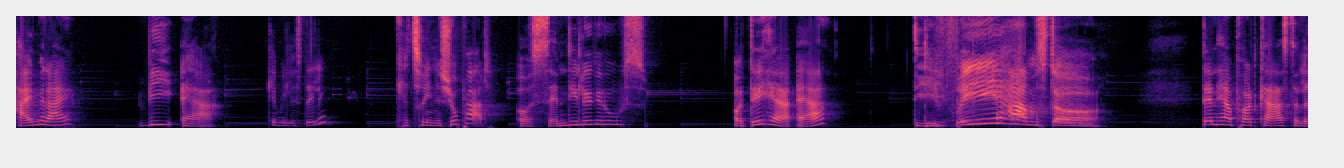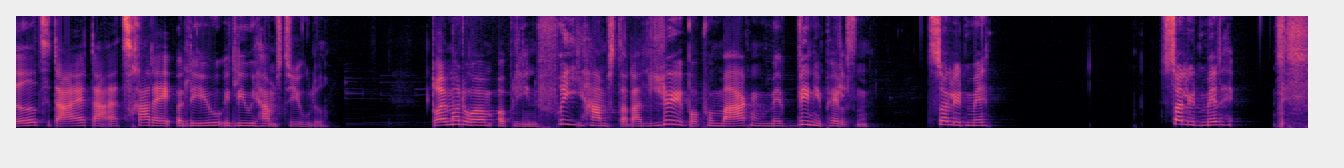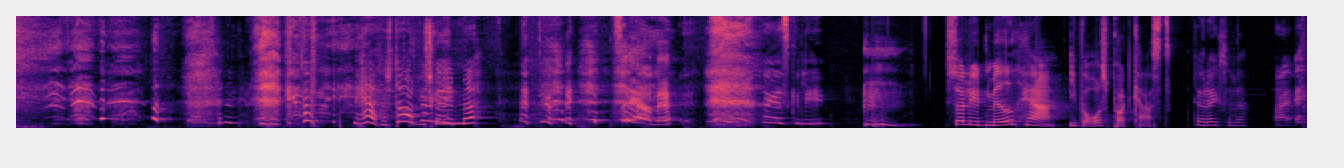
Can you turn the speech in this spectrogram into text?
Hej med dig. Vi er Camilla Stilling. Katrine Chopard. og Sandy Lykkehus. Og det her er De, De Frie Hamster. Den her podcast er lavet til dig, der er træt af at leve et liv i hamsterhjulet. Drømmer du om at blive en fri hamster, der løber på marken med vind i pelsen? Så lyt med. Så lyt med. Det her forstået, vi skal lidt med. irriterende. Jeg skal lige. Så lyt med her i vores podcast. Det var da ikke så svært. Nej.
